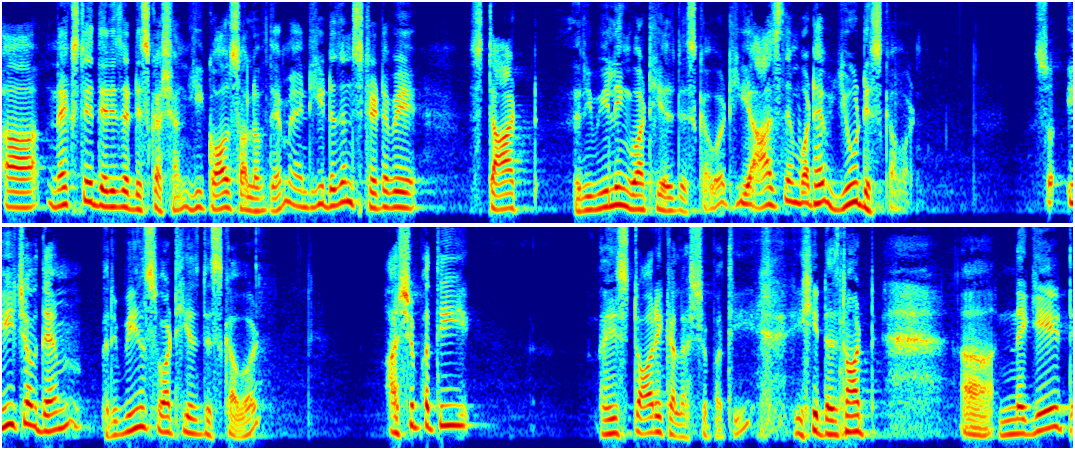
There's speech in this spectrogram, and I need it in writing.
uh, next day there is a discussion. He calls all of them, and he doesn't straight away start revealing what he has discovered. He asks them, What have you discovered? So, each of them reveals what he has discovered. Ashwapati the historical Ashwapati, he does not uh, negate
